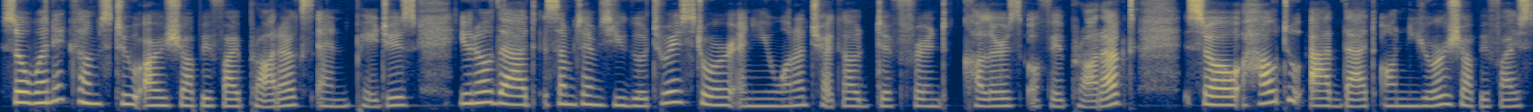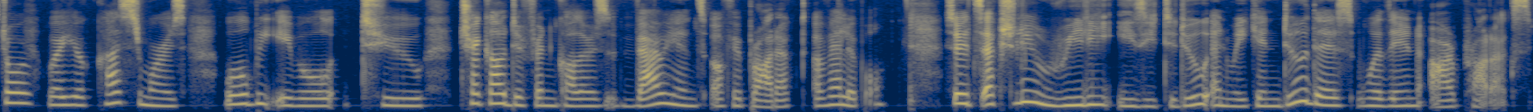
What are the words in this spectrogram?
So when it comes to our Shopify products and pages, you know that sometimes you go to a store and you want to check out different colors of a product. So how to add that on your Shopify store where your customers will be able to check out different colors variants of a product available. So it's actually really easy to do and we can do this within our products.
